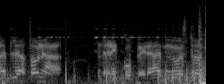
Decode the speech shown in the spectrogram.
Recuperad la zona. Recuperad nuestro...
